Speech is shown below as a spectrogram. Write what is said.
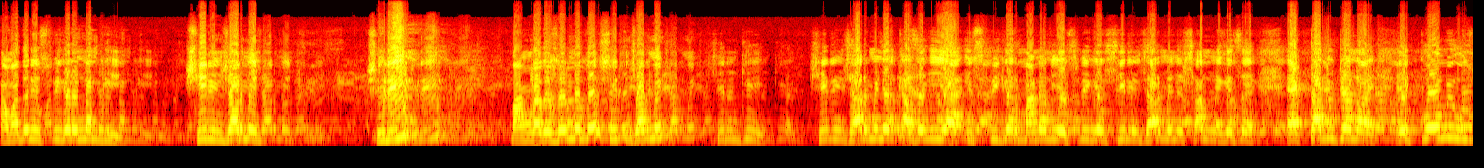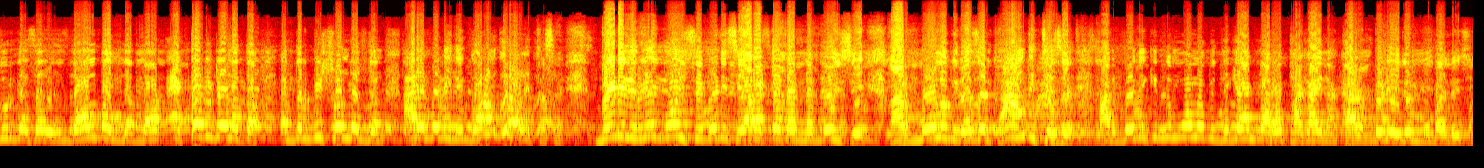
আমাদের স্পিকারের নাম কি? শিরিন শারমিন শিরিন? বাংলাদেশের মধ্যে শিরিন শারমিন। শিরিন কি? শিরিন শারমিনের কাছে গিয়া স্পিকার মাননীয় স্পিকার শিরিন শারমিনের সামনে গেছে। একটা দুটো নয়, এই কমি হুজুর গেছে, দল বান্ধব দল একটা দুটো না তো একদম বিশ্বন্দর জন। আরে বেড়ি রে, গরম করে হইতেছে বেড়ি রে, যে বইছে, বেড়ি আর একটা তেমনি বইছে, আর মৌলবীরা যে ফার্ম দিতেছে। আর বেড়ি কিন্তু মৌলবী থেকে একবারও থাকায় না, কারণ বেড়ি এর মোবাইল হয়েছে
